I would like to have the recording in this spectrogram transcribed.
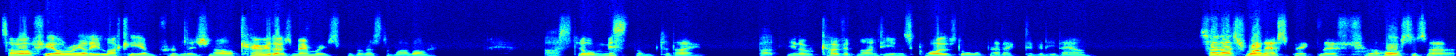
So I feel really lucky and privileged, and I'll carry those memories for the rest of my life. I still miss them today, but you know, COVID 19 has closed all of that activity down. So that's one aspect left. The horses are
